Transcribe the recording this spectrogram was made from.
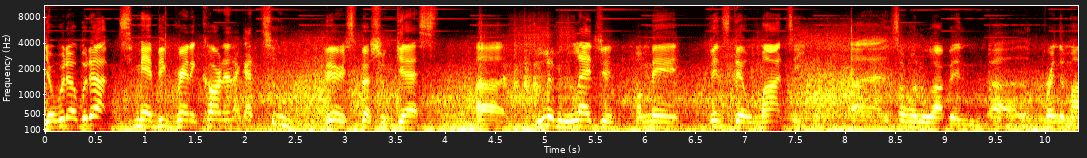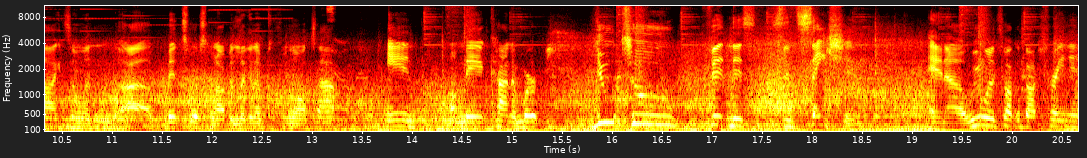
Yo, what up, what up? It's your man Big Brandon Carter, and I got two very special guests. Uh, living legend, my man Vince Del Monte, uh, someone who I've been, uh, friend of mine, someone, uh, mentor, someone I've been looking up to for a long time. And my man Connor Murphy, YouTube fitness sensation. And uh, we want to talk about training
